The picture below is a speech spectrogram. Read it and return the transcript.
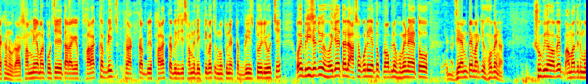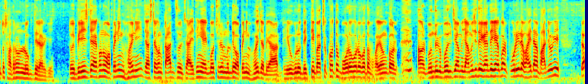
দেখানোর। আর সামনে আমার পড়ছে তার আগে ফারাক্কা ব্রিজ ফারাক্কা ফারাক্কা ব্রিজের সামনে দেখতে পাচ্ছ, নতুন একটা ব্রিজ তৈরি হচ্ছে। ওই ব্রিজটা যদি হয়ে যায়, তাহলে আশা করি এত প্রবলেম হবে না, এত জ্যাম ট্যাম আর কি হবে না। সুবিধা হবে আমাদের মতো সাধারণ লোকদের আর কি। তো ওই ব্রিজটা এখনও ওপেনিং হয়নি জাস্ট এখন কাজ চলছে। আই থিঙ্ক এক বছরের মধ্যে ওপেনিং হয়ে যাবে। আর ঢেউগুলো দেখতেই পাচ্ছ, কত বড় বড়, কত ভয়ঙ্কর। আমার বন্ধুকে বলছি, আমি আমি যদি এখান থেকে একবার পড়ি রে ভাই, তা বাজবো কি? তা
